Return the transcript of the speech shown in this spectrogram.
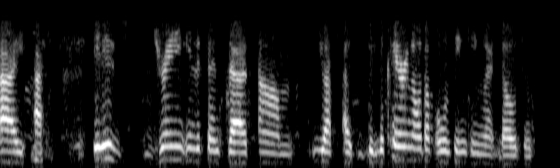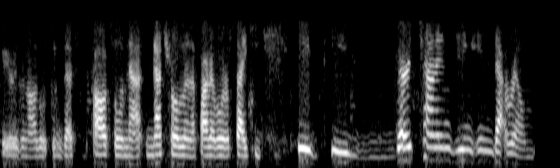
I, I it is draining in the sense that um you have uh, the, the clearing out of old thinking like doubts and fears and all those things. That's also nat- natural and a part of our psyche. It is very challenging in that realm.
